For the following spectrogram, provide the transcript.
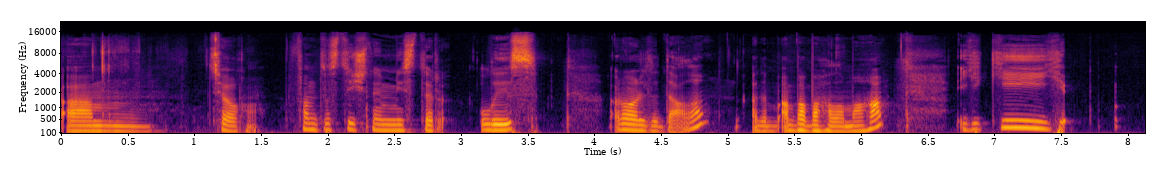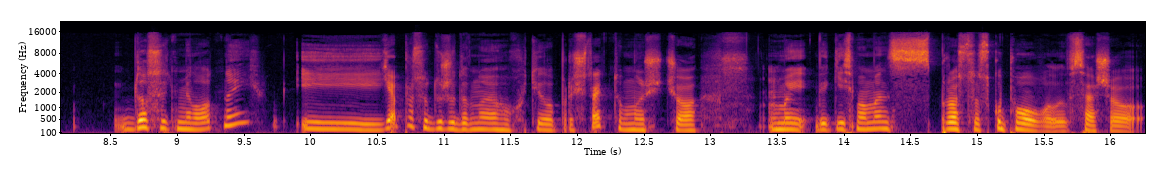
ем, цього фантастичний містер Лис Роль Дедала, Абаба Галамага, який досить мілотний, і я просто дуже давно його хотіла прочитати, тому що ми в якийсь момент просто скуповували все, що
